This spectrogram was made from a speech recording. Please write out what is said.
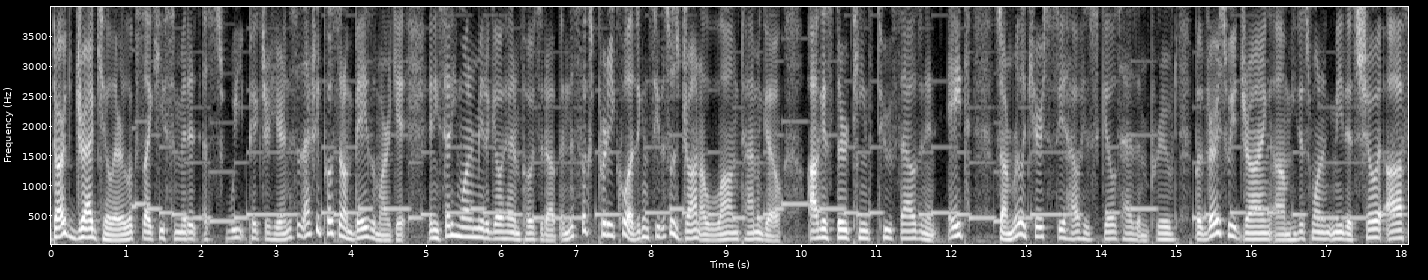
Dark Drag Killer looks like he submitted a sweet picture here, and this is actually posted on Basil Market, and he said he wanted me to go ahead and post it up, and this looks pretty cool. As you can see, this was drawn a long time ago, August 13th, 2008, so I'm really curious to see how his skills has improved, but very sweet drawing. Um, he just wanted me to show it off,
